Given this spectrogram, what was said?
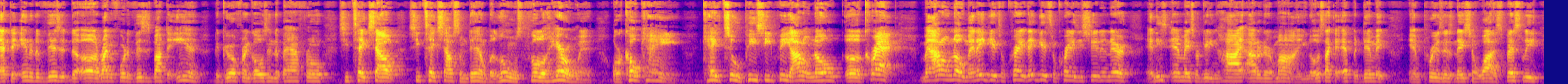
at the end of the visit, the uh, right before the visit's about to end, the girlfriend goes in the bathroom. She takes out she takes out some damn balloons full of heroin or cocaine, K2, PCP, I don't know, uh, crack. Man, I don't know, man. They get some crazy they get some crazy shit in there, and these inmates are getting high out of their mind. You know, it's like an epidemic in prisons nationwide, especially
